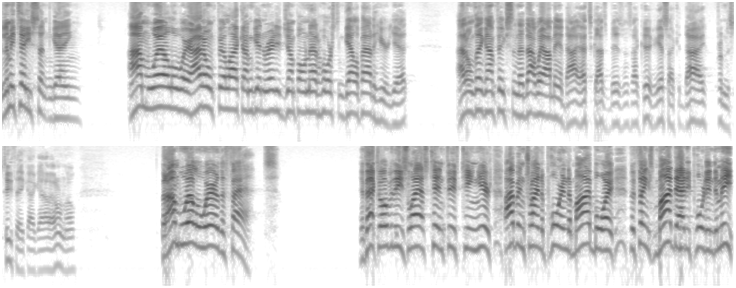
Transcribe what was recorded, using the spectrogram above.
And let me tell you something, gang. I'm well aware. I don't feel like I'm getting ready to jump on that horse and gallop out of here yet. I don't think I'm fixing to die. Well, I may die. That's God's business. I could. I guess I could die from this toothache I got. I don't know. But I'm well aware of the fact. In fact, over these last 10, 15 years, I've been trying to pour into my boy the things my daddy poured into me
